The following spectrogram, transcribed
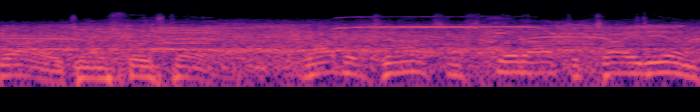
yards in his first half. Robert Johnson split out to tight end.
